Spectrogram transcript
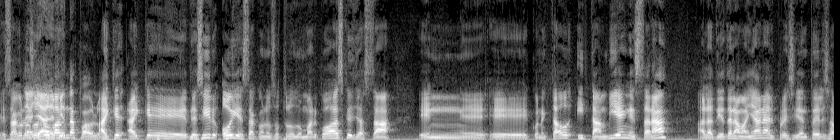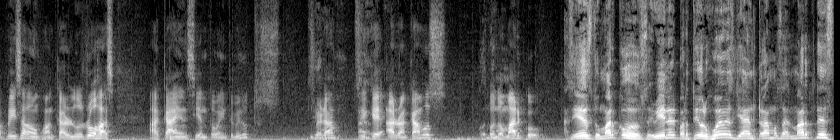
Está con Ya, ya, nosotros. Defienda Pablo. Hay que, hay que decir, hoy está con nosotros don Marco Vázquez, ya está en, eh, eh, conectado y también estará a las 10 de la mañana el presidente del Saprissa, don Juan Carlos Rojas, acá en 120 minutos. ¿Verdad? Así que arrancamos con don Marco. Así es, don Marco, se viene el partido el jueves, ya entramos al martes.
